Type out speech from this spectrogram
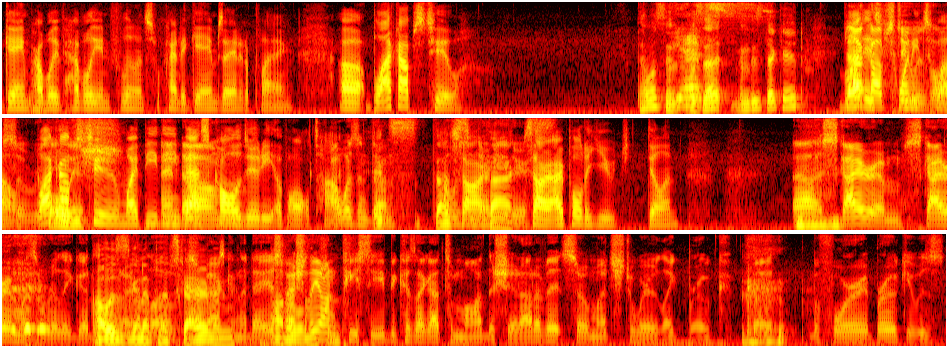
game probably heavily influenced what kind of games I ended up playing. Uh, Black Ops Two. That wasn't. Yes. Was that in this decade? Black That is Ops 2 is 2012. also really Black Holy Ops 2 might be the And, best Call um, of Duty of all time. I wasn't done. It's that's wasn't done fact. either. Sorry, I pulled a huge Dylan. Uh, Skyrim. Skyrim was a really good one. I was gonna put Skyrim back in in the day, especially on. PC because I got to mod the shit out of it so much to where it like broke. But before it broke, it was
